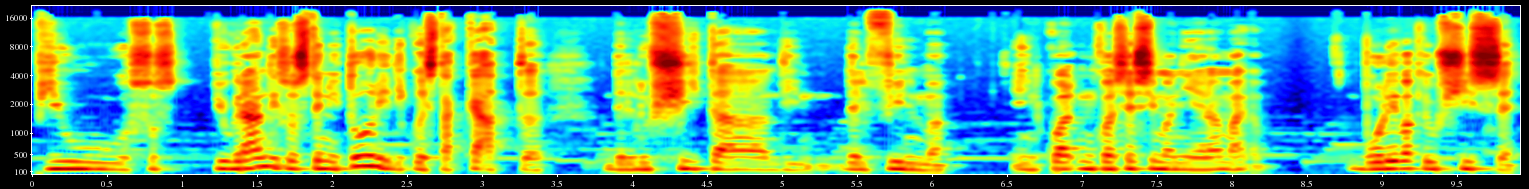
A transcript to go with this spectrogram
più, sos- più grandi sostenitori di questa cut, dell'uscita di, del film, in, qual- in qualsiasi maniera, ma voleva che uscisse.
